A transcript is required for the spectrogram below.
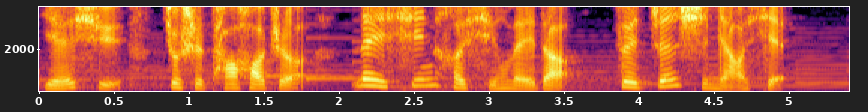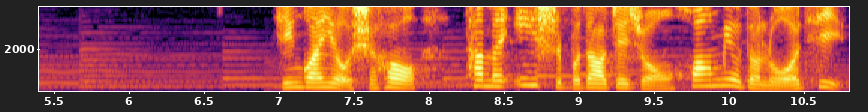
也许就是讨好者内心和行为的最真实描写。尽管有时候他们意识不到这种荒谬的逻辑。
